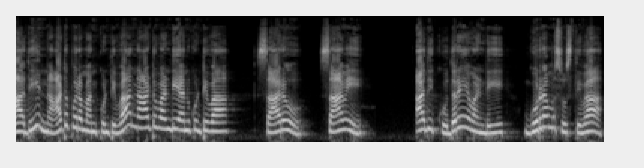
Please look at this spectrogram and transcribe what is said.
అది నాటుపురం అనుకుంటివా నాటువండి అనుకుంటివా? సారు సామి అది కుదరేవండి. గుర్రము సుస్తివా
